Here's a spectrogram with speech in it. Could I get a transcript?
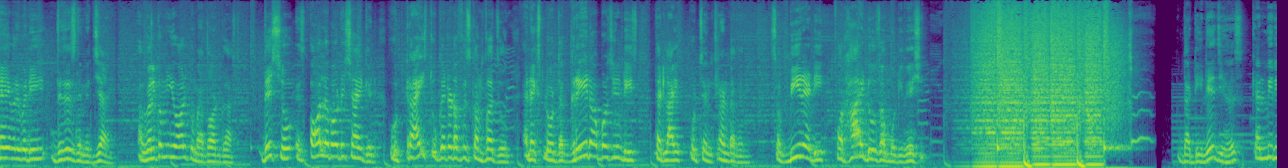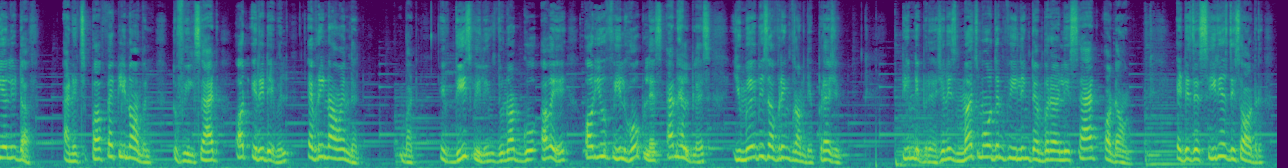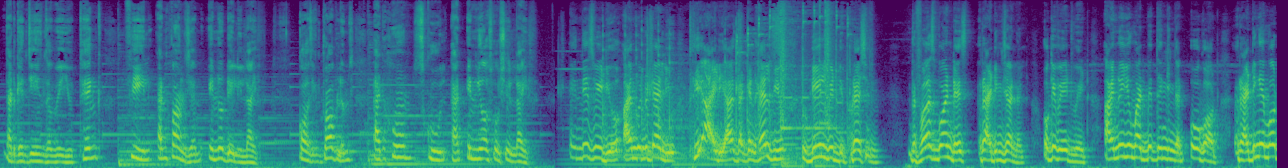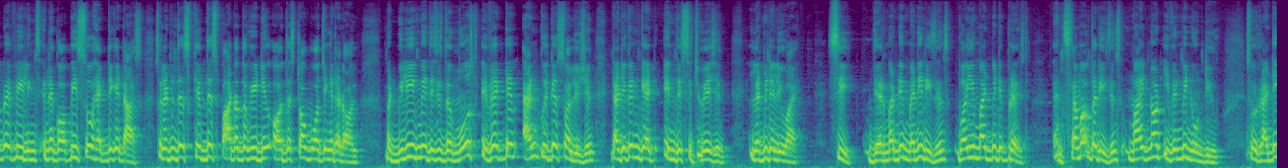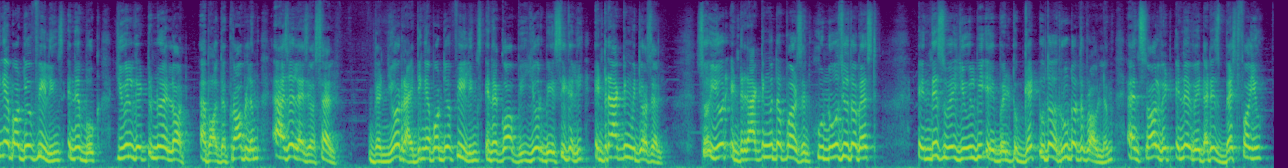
Hey everybody, this is Nimit Jain. I welcome you all to my podcast. This show is all about a shy kid who tries to get out of his comfort zone and explore the great opportunities that life puts in front of him. So be ready for high dose of motivation. The teenage years can be really tough and it's perfectly normal to feel sad or irritable every now and then. But if these feelings do not go away or you feel hopeless and helpless, you may be suffering from depression. Teen depression is much more than feeling temporarily sad or down. It is a serious disorder that can change the way you think, feel, and function in your daily life, causing problems at home, school, and in your social life. In this video, I am going to tell you 3 ideas that can help you to deal with depression. The first point is writing journal. Okay, wait, wait. I know you might be thinking that, oh god, writing about my feelings in a copy is so hectic a task. So let me just skip this part of the video or just stop watching it at all. But believe me, this is the most effective and quickest solution that you can get in this situation. Let me tell you why. See, there might be many reasons why you might be depressed, and some of the reasons might not even be known to you. So, writing about your feelings in a book, you will get to know a lot about the problem as well as yourself when you're writing about your feelings in a copy, you're basically interacting with yourself. So you're interacting with the person who knows you the best. In this way, you will be able to get to the root of the problem and solve it in a way that is best for you.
